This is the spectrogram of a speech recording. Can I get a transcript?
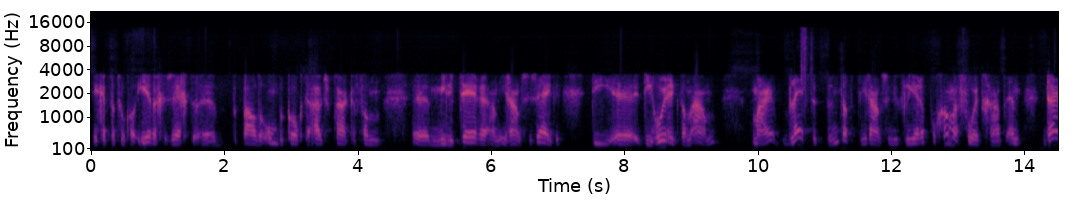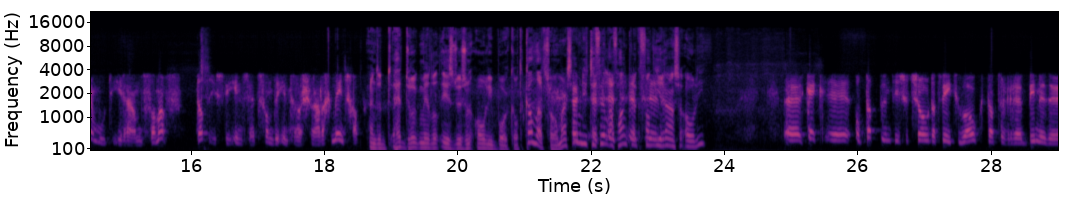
ik heb dat ook al eerder gezegd... bepaalde onbekookte uitspraken van militairen aan Iraanse zijde... Die, die hoor ik dan aan... Maar blijft het punt dat het Iraanse nucleaire programma voortgaat. En daar moet Iran vanaf. Dat is de inzet van de internationale gemeenschap. En het, het drukmiddel is dus een olieboycott. Kan dat zomaar? Zijn we niet te veel afhankelijk van Iraanse olie? Uh, kijk, uh, op dat punt is het zo, dat weet u ook, dat er uh, binnen de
